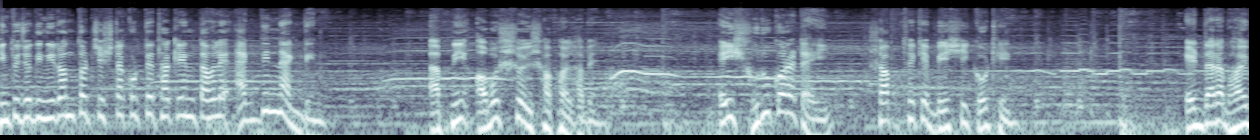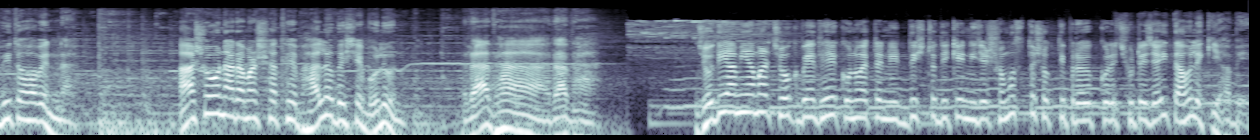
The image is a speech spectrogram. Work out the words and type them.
কিন্তু যদি নিরন্তর চেষ্টা করতে থাকেন, তাহলে একদিন না একদিন আপনি অবশ্যই সফল হবেন। এই শুরু করাটাই সব থেকে বেশি কঠিন। এর দ্বারা ভয়ভীত হবেন না। আসুন আর আমার সাথে ভালোবেসে বলুন, রাধা রাধা। যদি আমি আমার চোখ বেঁধে কোনো একটা নির্দিষ্ট দিকে নিজের সমস্ত শক্তি প্রয়োগ করে ছুটে যাই, তাহলে কি হবে?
